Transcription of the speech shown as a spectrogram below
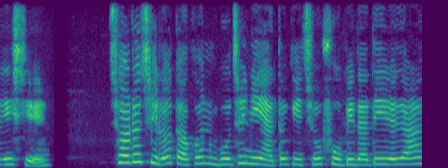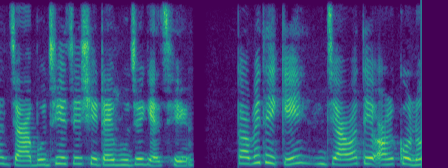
দেশে। ছোট ছিল তখন বুঝেনি এত কিছু। ফুপি দাদিরা যা বুঝিয়েছে সেটাই বুঝে গেছে। তবে থেকে যাওয়াতে ওর কোনো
